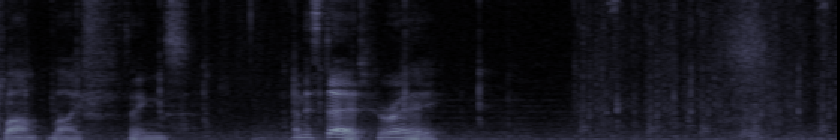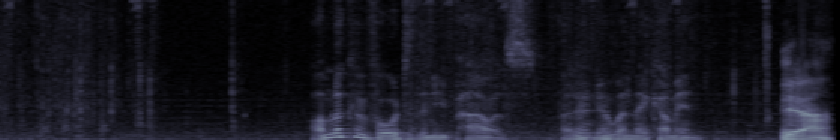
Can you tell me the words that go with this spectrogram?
plant life things, and it's dead. Hooray! I'm looking forward to the new powers. I don't know when they come in. Yeah,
